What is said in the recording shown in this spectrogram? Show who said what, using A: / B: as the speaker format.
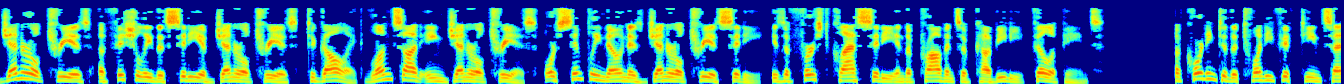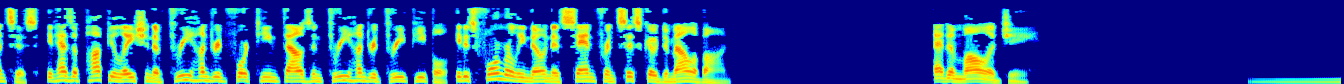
A: General Trias, officially the city of General Trias, Tagalog, Lungsod ng General Trias, or simply known as General Trias City, is a first-class city in the province of Cavite, Philippines. According to the 2015 census, it has a population of 314,303 people. It is formerly known as San Francisco de Malabon. Etymology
